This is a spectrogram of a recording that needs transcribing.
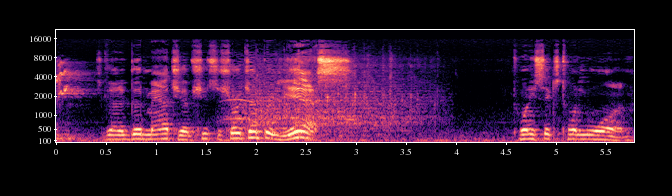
He's got a good matchup. Shoots a short jumper. Yes. 26-21.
